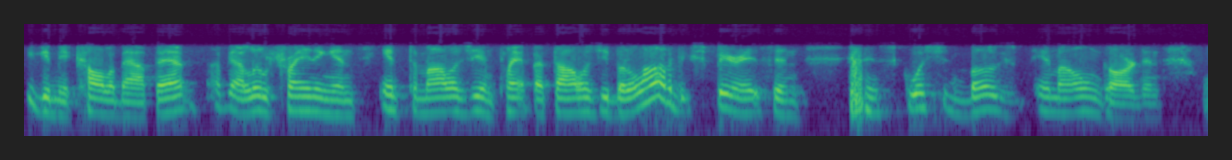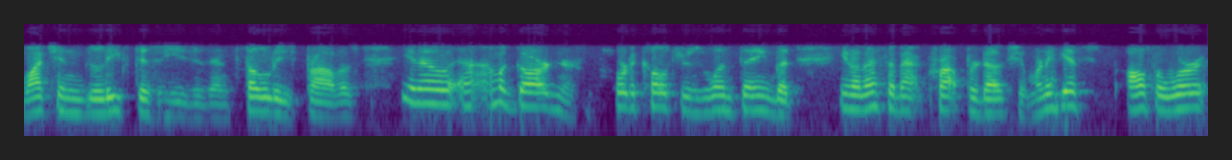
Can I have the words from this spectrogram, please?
you give me a call about that. I've got a little training in entomology and plant pathology, but a lot of experience in squishing bugs in my own garden, watching leaf diseases and foliage problems. You know, I'm a gardener horticulture is one thing, but you know that's about crop production. When it gets off of work,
